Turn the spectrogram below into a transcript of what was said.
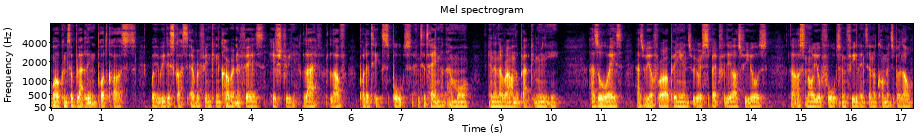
Welcome to Blacklink Podcasts, where we discuss everything in current affairs, history, life, love, politics, sports, entertainment, and more in and around the black community. As always, as we offer our opinions, we respectfully ask for yours. Let us know your thoughts and feelings in the comments below.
